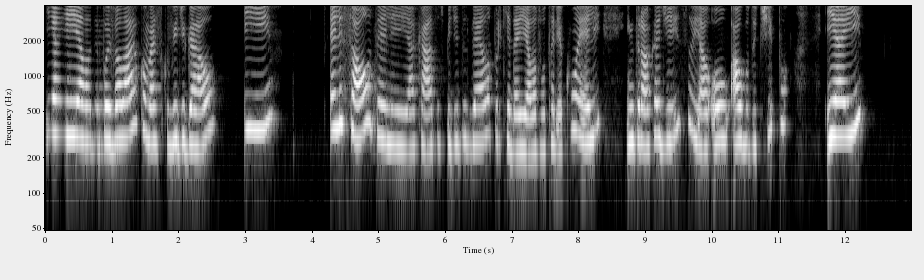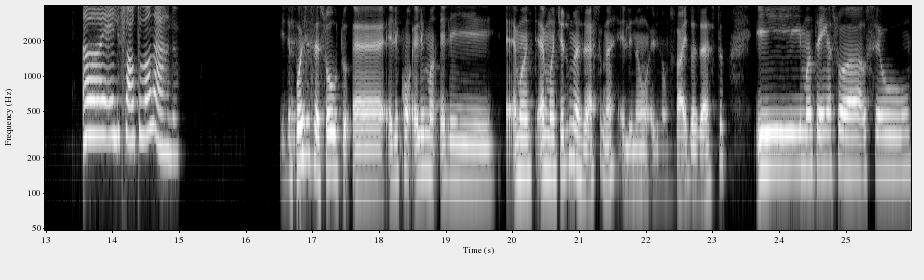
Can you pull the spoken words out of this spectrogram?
E aí ela depois vai lá, conversa com o Vidigal e ele solta, ele acata os pedidos dela, porque daí ela voltaria com ele em troca disso, ou algo do tipo. E aí uh, ele solta o Leonardo. E depois de ser solto, é, ele, ele, ele é, mantido no exército, né? Ele não, ele não sai do exército e mantém a sua, o seu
